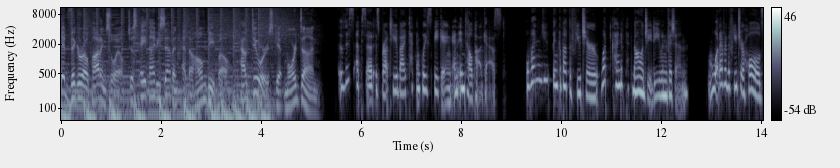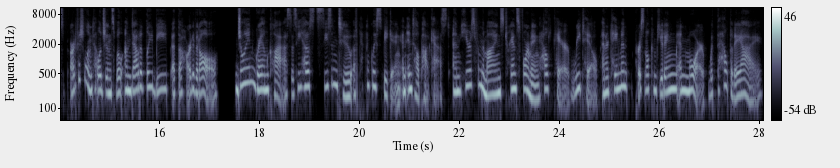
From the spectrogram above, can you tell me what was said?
Get Vigoro potting soil, just $8.97 at the Home Depot. How doers get more done. This episode is brought to you by Technically Speaking, an Intel podcast. When you think about the future, what kind of technology do you envision? Whatever the future holds, artificial intelligence will undoubtedly be at the heart of it all. Join Graham Class as he hosts season two of Technically Speaking, an Intel podcast, and hears from the minds transforming healthcare, retail, entertainment, personal computing, and more with the help of AI.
